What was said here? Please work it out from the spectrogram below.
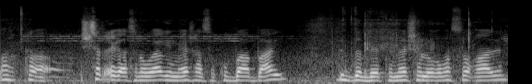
Marka sharcigaasna waagii meeshaas ku baaba-ay. Dib dambeeta meesha loogama soo qaadin.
